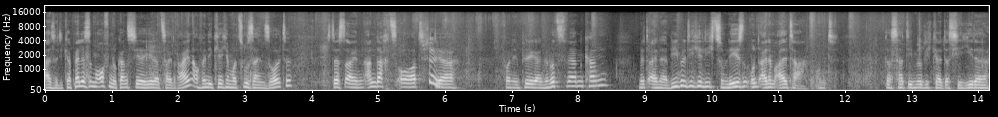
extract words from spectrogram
Also die Kapelle ist immer offen, du kannst hier jederzeit rein, auch wenn die Kirche mal zu sein sollte. Ist das ein Andachtsort, Schön. der von den Pilgern genutzt werden kann, mit einer Bibel, die hier liegt zum Lesen und einem Altar. Und das hat die Möglichkeit, dass hier jeder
